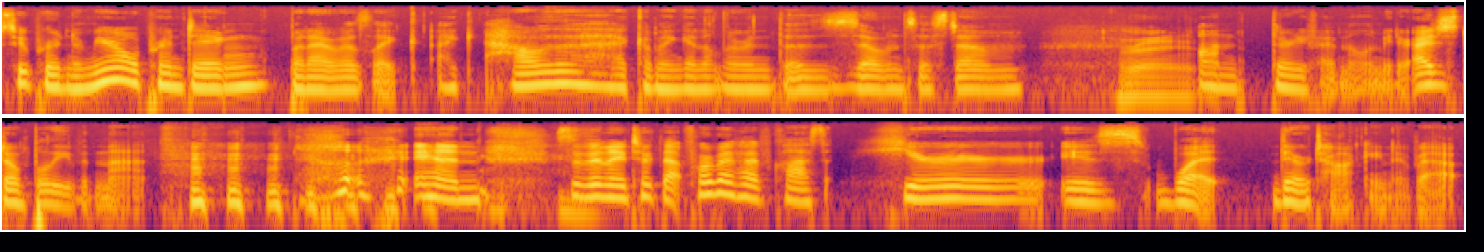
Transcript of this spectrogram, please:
super into mural printing, but I was like, I, how the heck am I going to learn the zone system Right. on 35 millimeter? I just don't believe in that. and so then I took that four by five class. Here is what they're talking about.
